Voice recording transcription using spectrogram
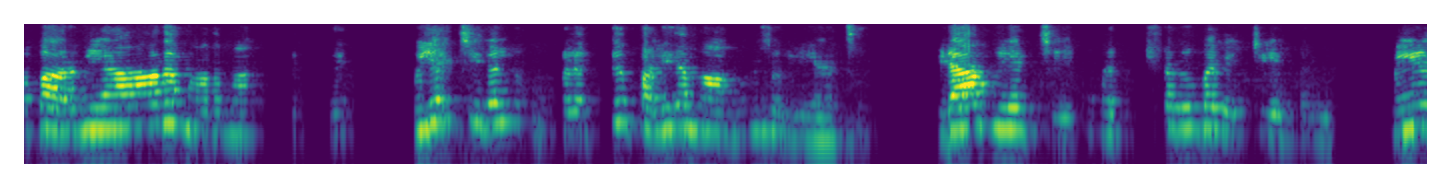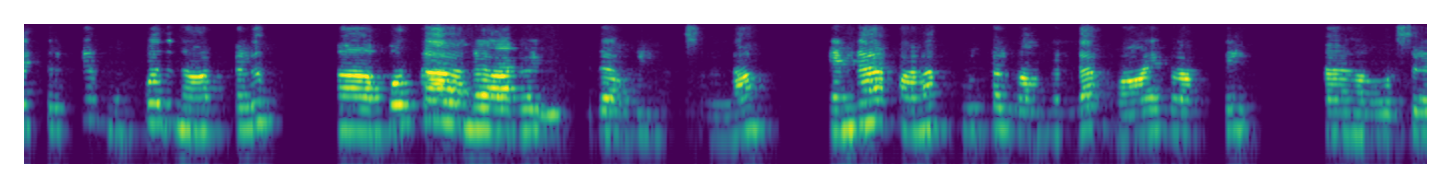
ரொம்ப அருமையான மாதமாக இருக்கு முயற்சிகள் உங்களுக்கு பலிதமாகும் சொல்லியாச்சு. விடாமுயற்சி உங்களுக்கு விஸ்வரூப வெற்றி என்பது. மீனத்திற்கு முப்பது நாட்களும் ஆஹ் பொற்காலங்களாக இருக்குது அப்படின்னு சொல்லலாம். என்ன? பணம் குறுக்கல் வாங்கல வாய் வார்த்தை ஆஹ் ஒரு சில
